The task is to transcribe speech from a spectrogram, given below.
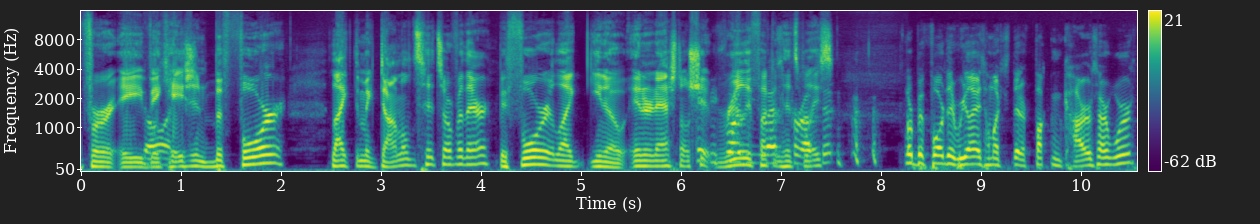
for a vacation before like the McDonald's hits over there, before like you know international shit Before really fucking US hits corrupts place. Or before they realize how much their fucking cars are worth.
